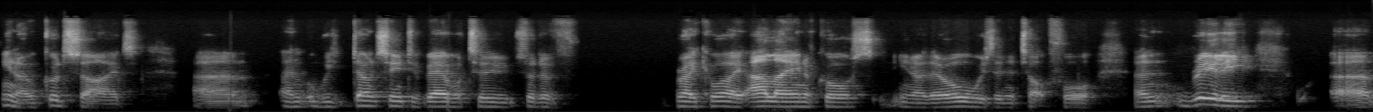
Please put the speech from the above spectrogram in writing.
you know, good sides, um, and we don't seem to be able to sort of break away. Alleyn, of course, you know, they're always in the top four. And really, uh,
